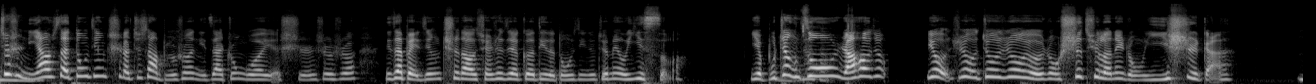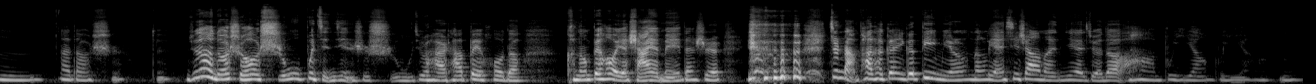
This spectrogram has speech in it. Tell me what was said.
就是你要是在东京吃的，就像比如说你在中国也是，就是说你在北京吃到全世界各地的东西，你就觉得没有意思了，也不正宗，然后就又就就又有一种失去了那种仪式感。嗯，那倒是。对，我觉得很多时候食物不仅仅是食物，就是还是它背后的，可能背后也啥也没，但是 就哪怕它跟一个地名能联系上的，你也觉得啊不一样，不一样。嗯。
